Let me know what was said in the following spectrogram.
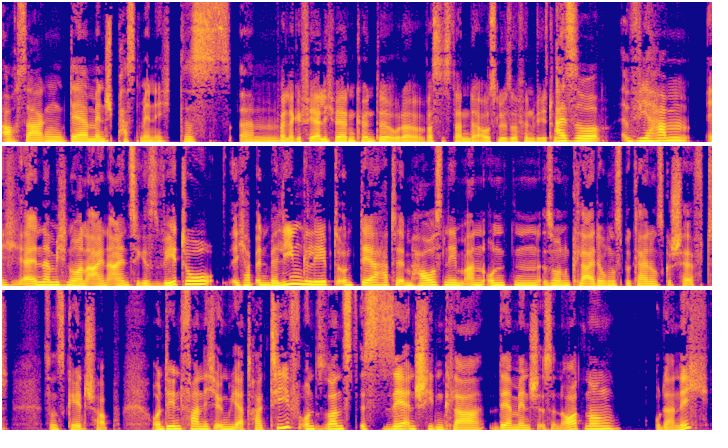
auch sagen, der Mensch passt mir nicht. Das, ähm, Weil er gefährlich werden könnte oder was ist dann der Auslöser für ein Veto? Also wir haben, ich erinnere mich nur an ein einziges Veto. Ich habe in Berlin gelebt und der hatte im Haus nebenan unten so ein Kleidungsbekleidungsgeschäft, so ein Skate Shop. Und den fand ich irgendwie attraktiv und sonst ist sehr entschieden klar, klar, der Mensch ist in Ordnung oder nicht.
